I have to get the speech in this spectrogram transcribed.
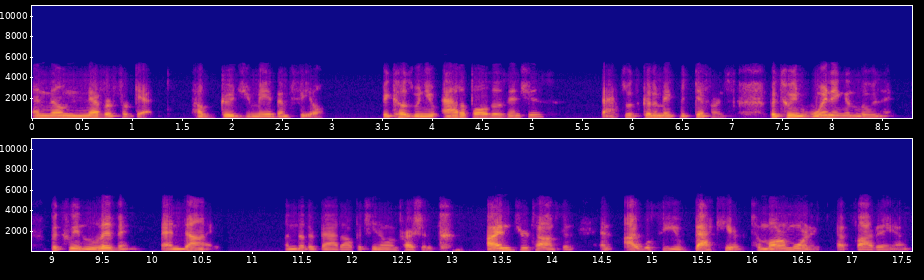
and they'll never forget how good you made them feel. Because when you add up all those inches, that's what's going to make the difference between winning and losing, between living and dying. Another bad Al Pacino impression. I'm Drew Thompson, and I will see you back here tomorrow morning at 5 a.m.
